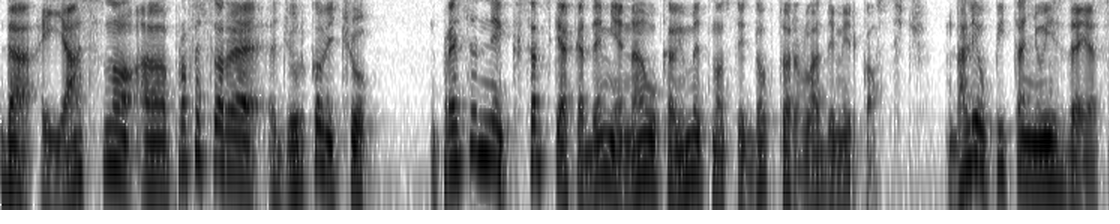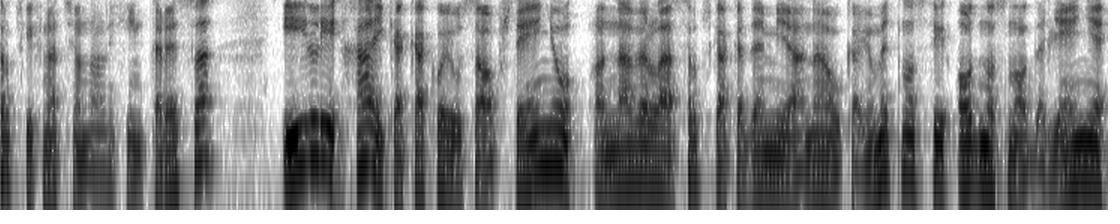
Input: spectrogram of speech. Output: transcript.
Da, jasno. Profesore Đurkoviću, predsednik Srpske akademije nauka i umetnosti dr. Vladimir Kostić, da li je u pitanju izdaja srpskih nacionalnih interesa ili hajka, kako je u saopštenju navela Srpska akademija nauka i umetnosti, odnosno odeljenje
